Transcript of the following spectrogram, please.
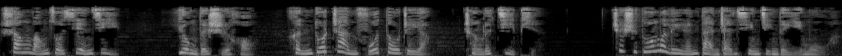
商王做献祭用的时候，很多战俘都这样成了祭品，这是多么令人胆战心惊的一幕啊！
